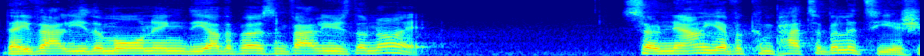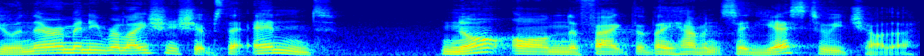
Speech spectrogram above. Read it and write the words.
they value the morning, the other person values the night. So now you have a compatibility issue, and there are many relationships that end not on the fact that they haven't said yes to each other,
